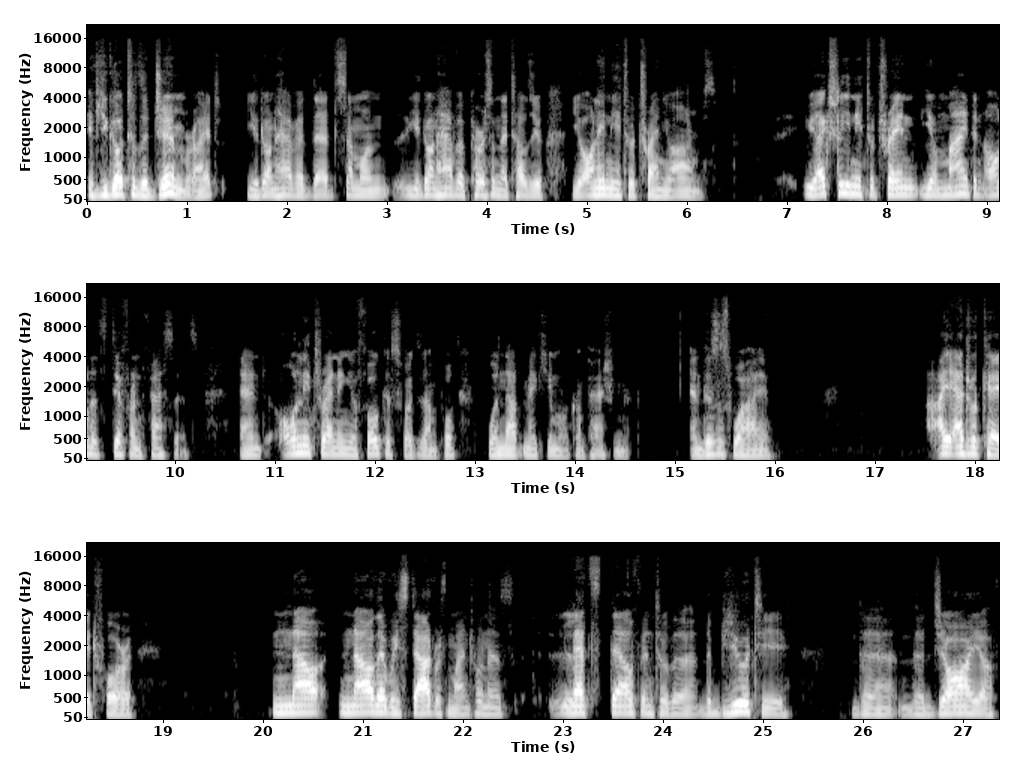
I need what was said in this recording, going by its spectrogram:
if you go to the gym right you don't have it that someone you don't have a person that tells you you only need to train your arms you actually need to train your mind in all its different facets and only training your focus for example will not make you more compassionate. And this is why i advocate for now now that we start with mindfulness let's delve into the the beauty the the joy of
